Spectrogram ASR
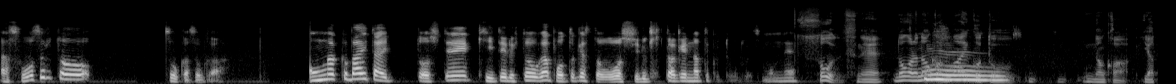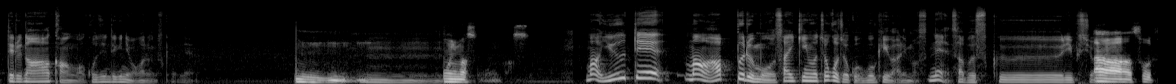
あ、そうすると、そうかそうか。音楽媒体として聴いてる人が、ポッドキャストを知るきっかけになってくるってことですもんね。そうですねだからなんかうまいこうとなんかやってるなー感は個人的にはあるんですけどねうんうんう。うんん思います、思います。まあ言うてまあアップルも最近はちょこちょこ動きがありますねサブスクリプションああ、そうで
